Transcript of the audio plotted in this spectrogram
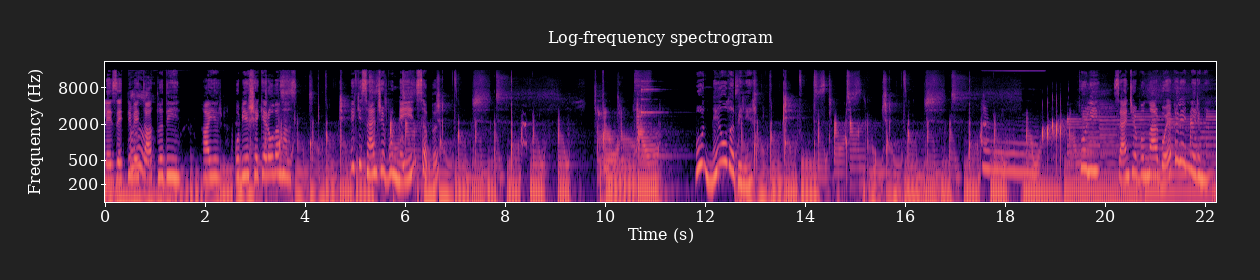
Lezzetli ve tatlı değil. Hayır, bu bir şeker olamaz. Peki sence bu neyin sapı? Bu ne olabilir? Tuli, sence bunlar boya kalemleri mi?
